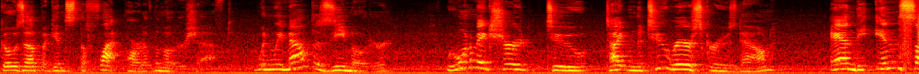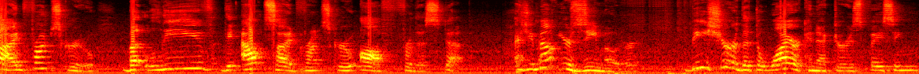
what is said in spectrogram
goes up against the flat part of the motor shaft. When we mount the Z motor, we want to make sure to tighten the two rear screws down and the inside front screw, but leave the outside front screw off for this step. As you mount your Z motor, be sure that the wire connector is facing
